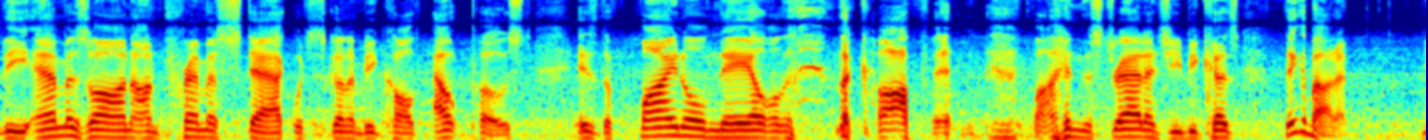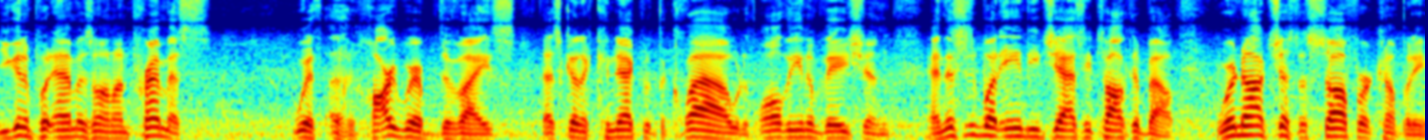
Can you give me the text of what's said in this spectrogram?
the Amazon on-premise stack, which is going to be called Outpost, is the final nail in the coffin behind the strategy. Because think about it, you're going to put Amazon on-premise with a hardware device that's going to connect with the cloud with all the innovation. And this is what Andy Jassy talked about. We're not just a software company.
